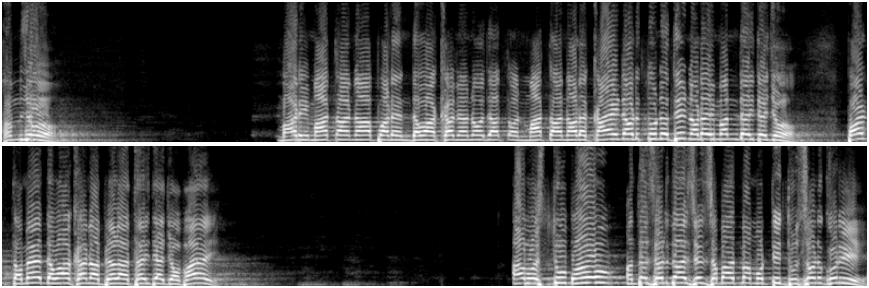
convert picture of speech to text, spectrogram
સમજો? મારી માતા ના પાડે ને દવાખાને ન જાતો માતા નડે કાંઈ નડતું નથી નડે મન દઈ દેજો. પણ તમે દવાખાના ભેળા થઈ જાજો ભાઈ. આ વસ્તુ બહુ અંધશ્રદ્ધા છે સમાજમાં મોટી દૂષણખોરી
